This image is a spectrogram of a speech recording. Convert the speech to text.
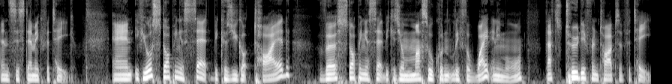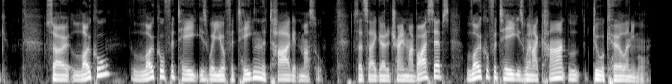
and systemic fatigue. And if you're stopping a set because you got tired versus stopping a set because your muscle couldn't lift the weight anymore, that's two different types of fatigue. So, local, local fatigue is where you're fatiguing the target muscle. So, let's say I go to train my biceps. Local fatigue is when I can't do a curl anymore.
